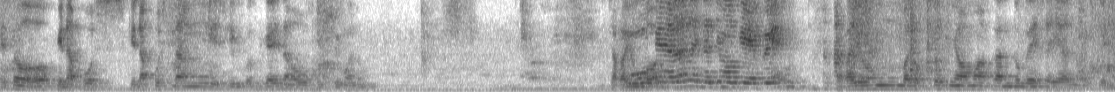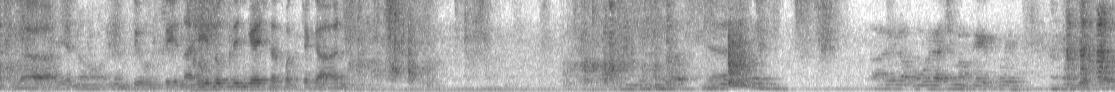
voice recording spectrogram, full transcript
Ito oh, kinapos, kinapos ng skim coat guys, naubos yung ano. Tsaka yung Okay na lang, nandiyan si Mang Kevin. Saka yung baluktot niya mga kanto guys, ayan, okay na sila, ayan o, unti-unti. Nahilot din guys at pagtsagaan. Yan. Ay, naku, wala si Mang Kepo eh. Oh.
